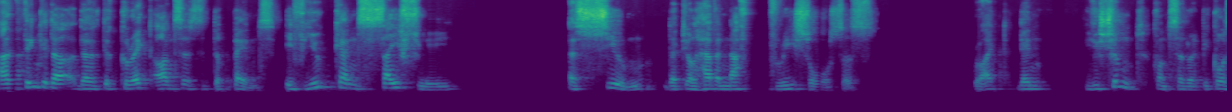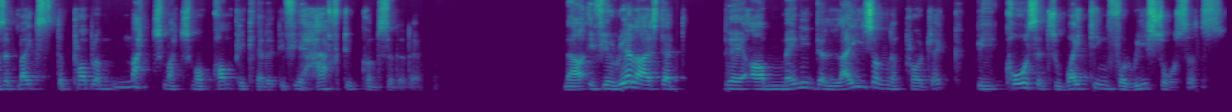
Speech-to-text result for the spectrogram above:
I think the, the, the correct answer is it depends. If you can safely assume that you'll have enough resources, right, then you shouldn't consider it because it makes the problem much, much more complicated if you have to consider them. Now, if you realize that there are many delays on the project because it's waiting for resources,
